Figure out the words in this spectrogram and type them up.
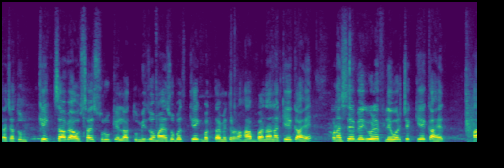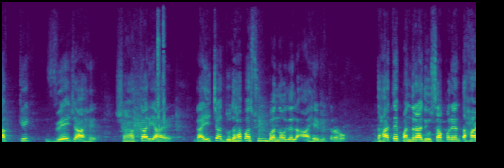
त्याच्यातून केकचा व्यवसाय सुरू केला. तुम्ही जो माझ्यासोबत केक बघता मित्रांनो हा बनाना केक आहे पण असे वेगवेगळे फ्लेवरचे केक आहेत. हा केक व्हेज आहे शाकाहारी आहे गाईच्या दुधापासून बनवलेला आहे मित्रांनो. दहा ते पंधरा दिवसापर्यंत हा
